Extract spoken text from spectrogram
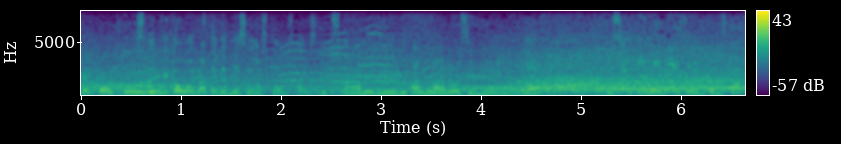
très C'est contrôlés. depuis qu'Owen Hart avait blessé en stun, je pense. Depuis ce temps-là, les, les pile drivers, c'est moins. Ouais. Le seul qui est légal, c'est le Tom Stop.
